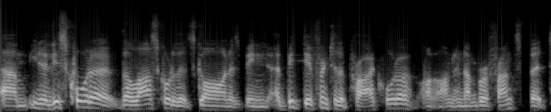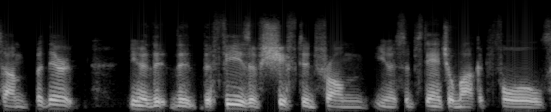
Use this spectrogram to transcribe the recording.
Um, you know, this quarter, the last quarter that's gone, has been a bit different to the prior quarter on, on a number of fronts. But um, but there, you know, the, the, the fears have shifted from you know substantial market falls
